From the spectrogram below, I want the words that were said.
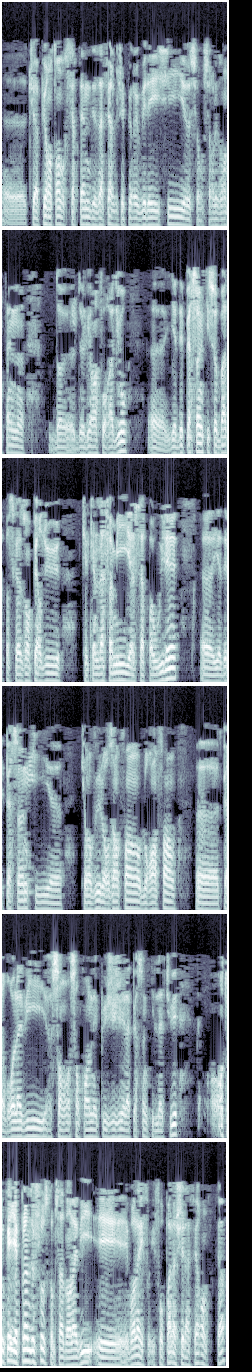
euh, tu as pu entendre certaines des affaires que j'ai pu révéler ici euh, sur, sur les antennes de, de Lyon Info Radio. Il y a des personnes qui se battent parce qu'elles ont perdu quelqu'un de la famille, elles ne savent pas où il est. Euh, Il y a des personnes qui, euh, qui ont vu leurs enfants leurs enfants euh, perdre la vie sans, sans qu'on ait pu juger la personne qui l'a tué. En tout cas, il y a plein de choses comme ça dans la vie et voilà, il faut, il faut pas lâcher l'affaire en tout cas.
